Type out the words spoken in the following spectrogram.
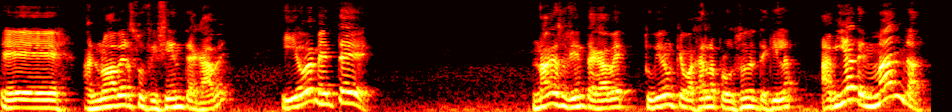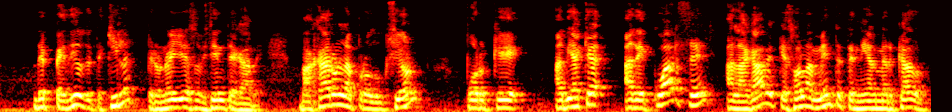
eh, al no haber suficiente agave, y obviamente no había suficiente agave, tuvieron que bajar la producción del tequila. Había demanda de pedidos de tequila, pero no había suficiente agave. Bajaron la producción porque había que adecuarse al agave que solamente tenía el mercado.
